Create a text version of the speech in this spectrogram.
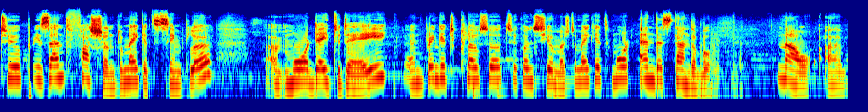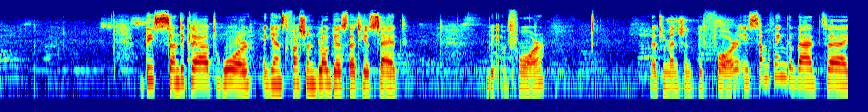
to present fashion to make it simpler, uh, more day to day, and bring it closer to consumers to make it more understandable. Now, uh, this undeclared war against fashion bloggers that you said before that you mentioned before is something that uh,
